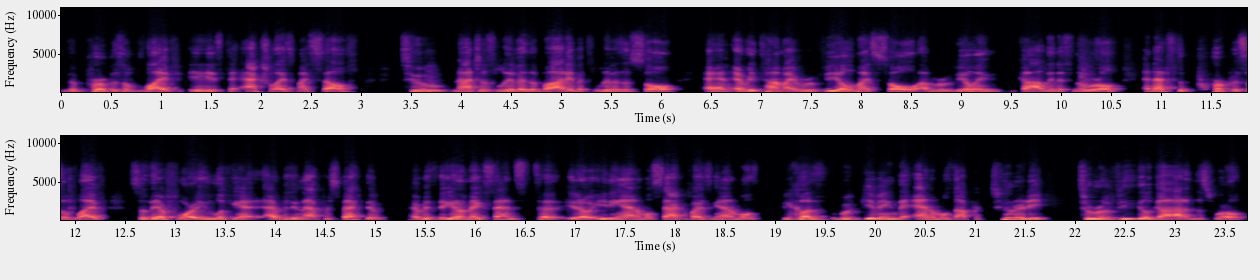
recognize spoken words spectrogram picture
the purpose of life is to actualize myself, to not just live as a body, but to live as a soul. And every time I reveal my soul, I'm revealing godliness in the world. And that's the purpose of life. So therefore, you're looking at everything in that perspective, everything, you know, makes sense to, you know, eating animals, sacrificing animals, because we're giving the animals the opportunity to reveal God in this world.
